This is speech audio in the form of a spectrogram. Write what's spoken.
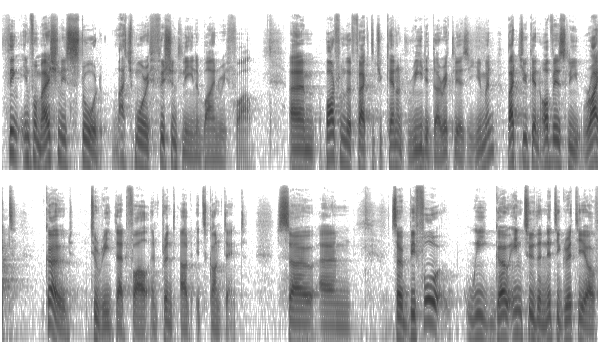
think information is stored much more efficiently in a binary file. Um, apart from the fact that you cannot read it directly as a human, but you can obviously write code to read that file and print out its content. So, um, so before we go into the nitty gritty of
